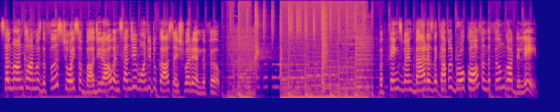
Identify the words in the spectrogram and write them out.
Salman Khan was the first choice of Bajirao and Sanjay wanted to cast Aishwarya in the film. But things went bad as the couple broke off and the film got delayed.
